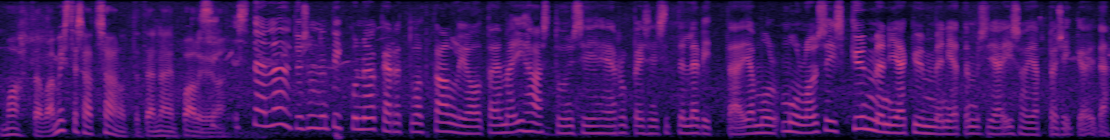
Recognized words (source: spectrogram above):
Mahtavaa. Mistä sä oot saanut tätä näin paljon? Si- sitä löytyi semmoinen pikku nökärä tuolta kalliolta ja mä ihastuin siihen ja rupesin sitten levittää. Ja mulla mul on siis kymmeniä kymmeniä tämmöisiä isoja pösiköitä.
